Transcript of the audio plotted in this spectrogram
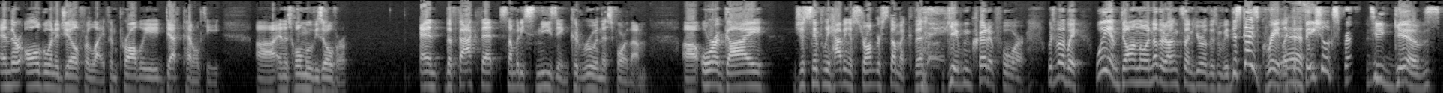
and they're all going to jail for life and probably death penalty. Uh, and this whole movie's over. And the fact that somebody sneezing could ruin this for them, uh, or a guy just simply having a stronger stomach than they gave him credit for. Which, by the way, William Donloe, another unsung hero of this movie, this guy's great. Like the facial expressions he gives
